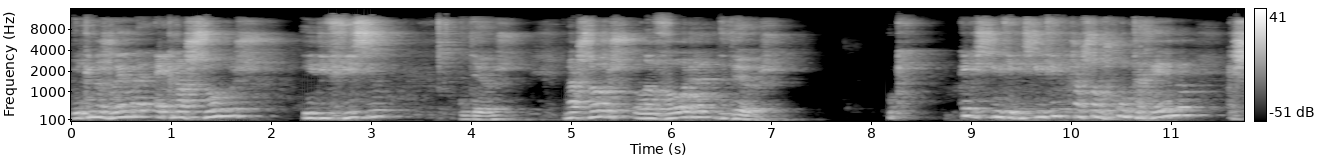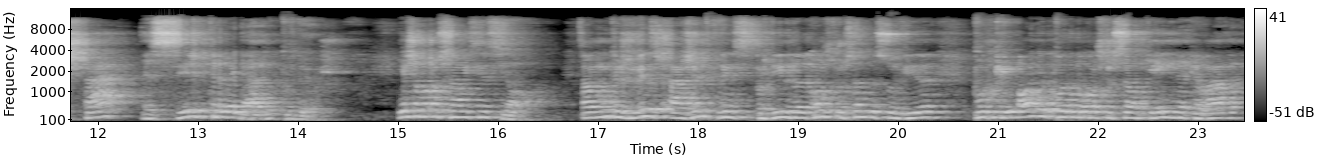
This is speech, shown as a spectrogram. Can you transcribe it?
e que nos lembra é que nós somos edifício Deus. Nós somos lavoura de Deus. O que, o que é que isto significa? Isto significa que nós somos um terreno que está a ser trabalhado por Deus. E esta é uma noção essencial. Sabe, muitas vezes há gente que tem-se perdido na construção da sua vida porque olha para uma construção que é inacabada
